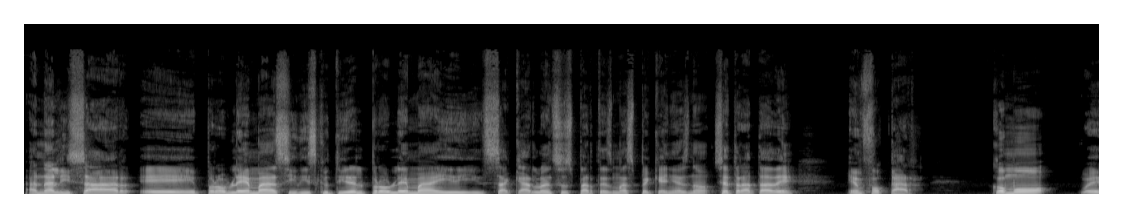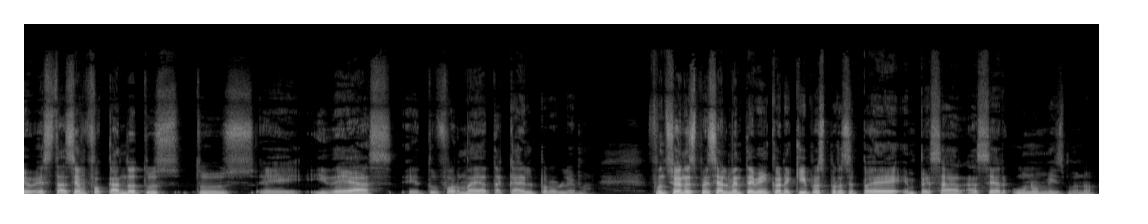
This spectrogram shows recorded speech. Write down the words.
analizar eh, problemas y discutir el problema y, sacarlo en sus partes más pequeñas, no. Se trata de enfocar. Cómo estás enfocando tus, tus eh, ideas, eh, tu forma de atacar el problema. Funciona especialmente bien con equipos, pero se puede empezar a hacer uno mismo, ¿no?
